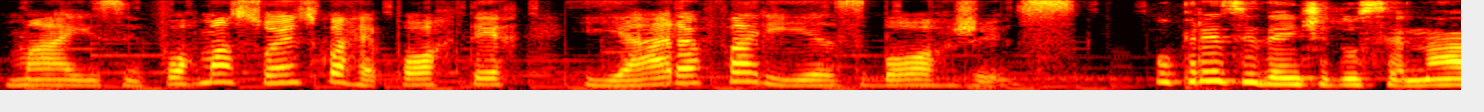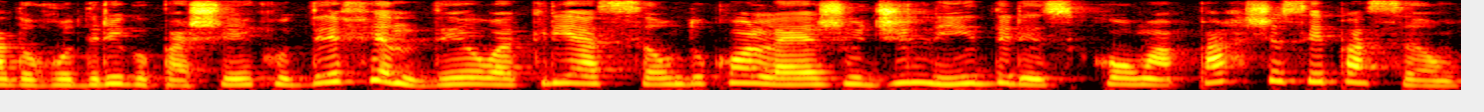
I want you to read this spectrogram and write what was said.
Mais informações com a repórter Yara Farias Borges. O presidente do Senado, Rodrigo Pacheco, defendeu a criação do Colégio de Líderes com a participação,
